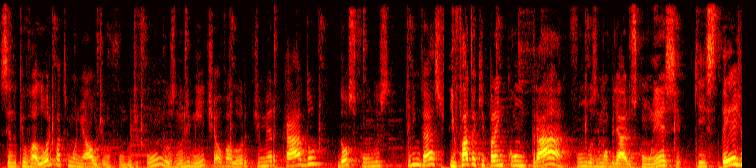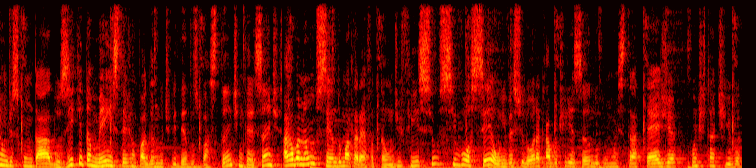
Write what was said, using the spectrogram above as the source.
sendo que o valor patrimonial de um fundo de fundos, no limite, é o valor de mercado dos fundos que ele investe. E o fato é que para encontrar fundos imobiliários com esse, que estejam descontados e que também estejam pagando dividendos bastante interessantes, acaba não sendo uma tarefa tão difícil se você, o investidor, acaba utilizando uma estratégia quantitativa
